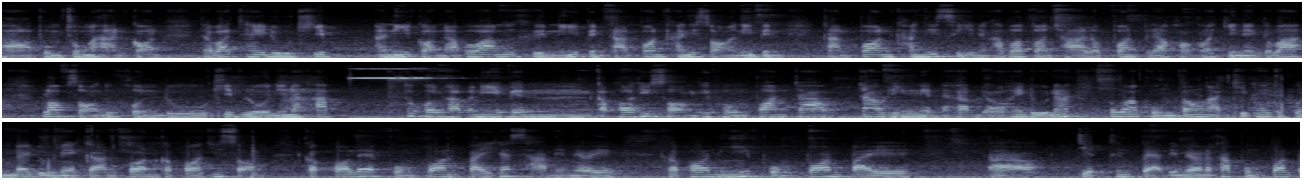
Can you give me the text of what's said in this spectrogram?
อ่าผมชงอาหารก่อน แต่ว่าให้ดูคลิปอันนี้ก่อนนะเพราะว่าเมื่อคืนนี้เป็นการป้อนครั้งที่ 2 อันนี้เป็นการป้อนครั้งทีสี่4นะครับเพราะตอนเช้าเราป้อนไปแล้วเขาก็กินเองแต่ว่ารอบ 2 ทุกคนดูคลิปโลนี้นะครับ ทุกคนครับอันนี้เป็นกระเพาะที่ 2 ที่ผมป้อนเจ้าเจ้าลิงเน็ตนะครับเดี๋ยวให้ดูนะ เพราะว่าผมต้องอัดคลิปให้ทุกคนได้ดูในการป้อนกระเพาะที่ 2 กระเพาะแรกผมป้อนไปแค่3 ml เองกระเพาะนี้ผมป้อนไปอ่า7ถึง8 ml นะครับ ผมป้อนไป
